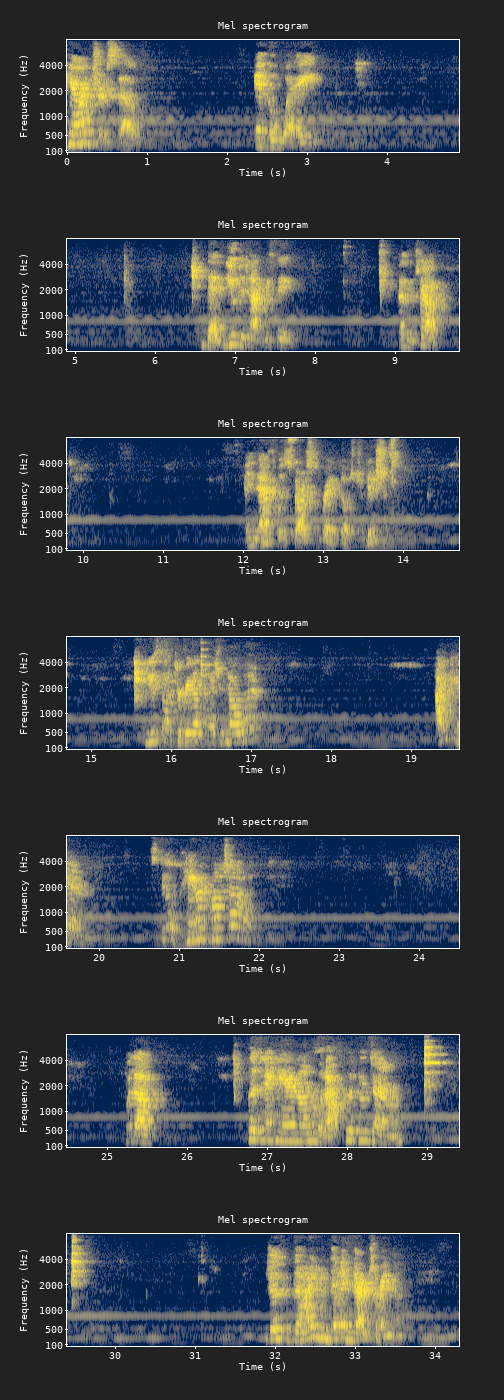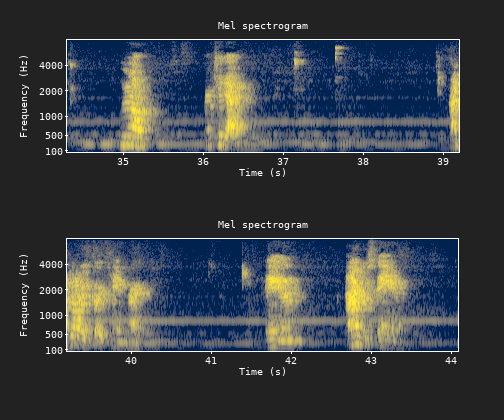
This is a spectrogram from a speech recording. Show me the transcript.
parent yourself in the way that you did not receive as a child. And that's what starts to break those traditions. You start to realize, you know what? I can still parent my child without putting a hand on them, without putting them down. Just guiding them and nurturing them. You know, for today. My daughter's 13, right? And I understand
